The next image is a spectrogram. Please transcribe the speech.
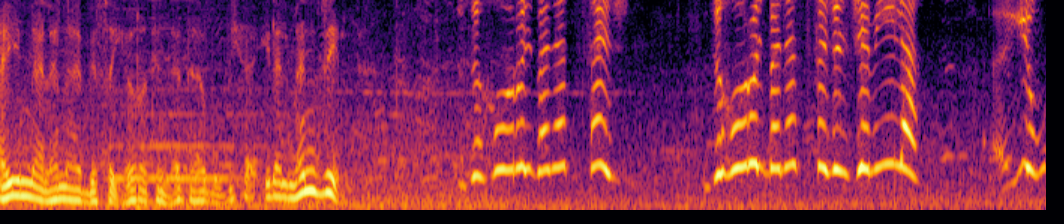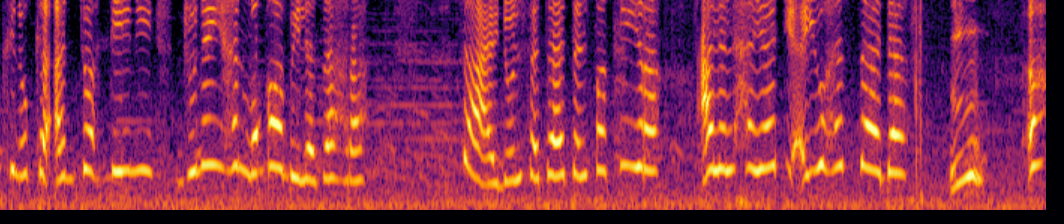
أين لنا بسيارة نذهب بها إلى المنزل؟ زهور البنفسج زهور البنفسج الجميلة. يمكنك أن تعطيني جنيها مقابل زهرة. ساعدوا الفتاة الفقيرة على الحياة أيها السادة. أه أه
